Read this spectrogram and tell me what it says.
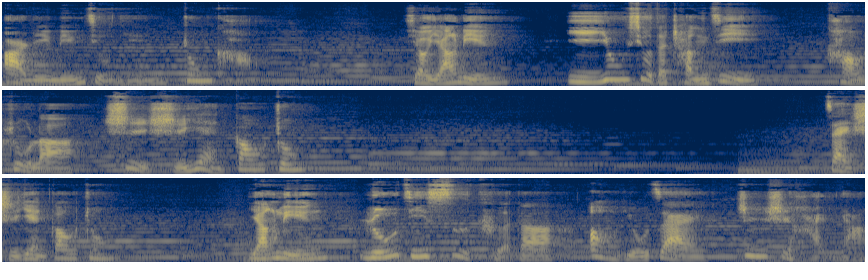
二零零九年中考。小杨玲以优秀的成绩考入了市实验高中。在实验高中，杨玲如饥似渴地遨游在知识海洋，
